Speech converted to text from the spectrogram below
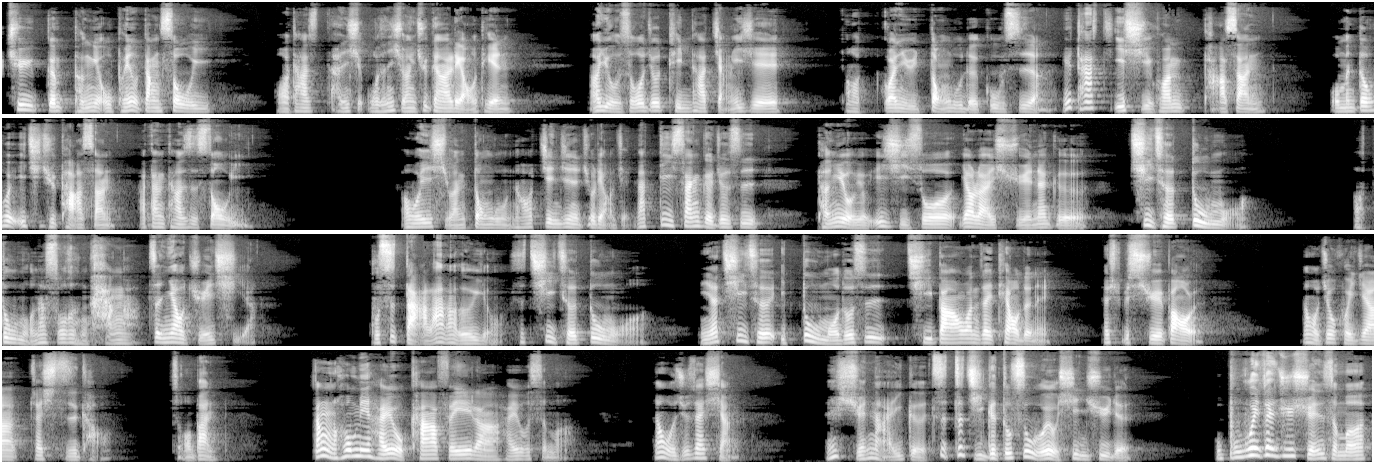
去跟朋友，我朋友当兽医，哦，他很喜，我很喜欢去跟他聊天，然后有时候就听他讲一些关于动物的故事啊，因为他也喜欢爬山，我们都会一起去爬山啊，但他是兽医，啊，我也喜欢动物，然后渐渐的就了解。那第三个就是。朋友有一起说要来学那个汽车镀膜哦，镀膜那时候很夯啊，正要崛起啊，不是打蜡而已哦，是汽车镀膜。你那汽车一镀膜都是七八万在跳的呢，那是不是削爆了？那我就回家再思考怎么办。当然后面还有咖啡啦，还有什么？那我就在想，哎，选哪一个？这这几个都是我有兴趣的，我不会再去选什么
